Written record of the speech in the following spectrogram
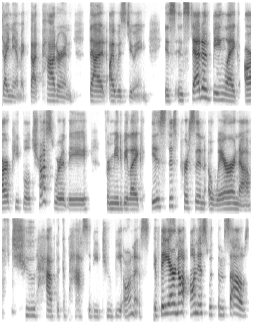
dynamic, that pattern that I was doing is instead of being like, are people trustworthy? For me to be like, is this person aware enough to have the capacity to be honest? If they are not honest with themselves,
